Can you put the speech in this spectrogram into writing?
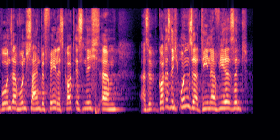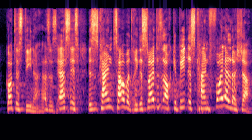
wo unser Wunsch sein Befehl ist. Gott ist nicht, ähm, also Gott ist nicht unser Diener, wir sind Gottes Diener. Also das erste ist, es ist kein Zaubertrick. Das zweite ist auch, Gebet ist kein Feuerlöscher.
